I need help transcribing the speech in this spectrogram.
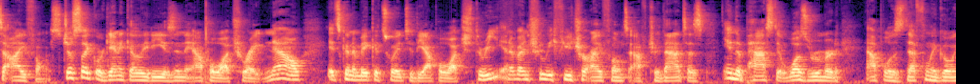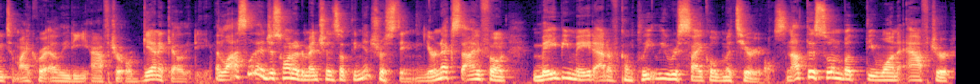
to iPhones. Just like organic LED is in the Apple Watch right now, it's going to make its way to the Apple Watch 3 and eventually future iPhones after that, as in the past it was rumored Apple is definitely going to micro LED after organic LED. And lastly, I just wanted to mention something interesting. Your next iPhone may be made out of completely recycled materials. Not this one, but the one after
